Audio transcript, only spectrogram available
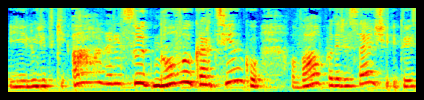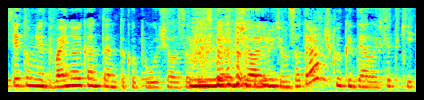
и люди такие, а, она рисует новую картинку, вау, потрясающе. И то есть это у меня двойной контент такой получался. То есть я сначала людям затравочку кидала, и все такие,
